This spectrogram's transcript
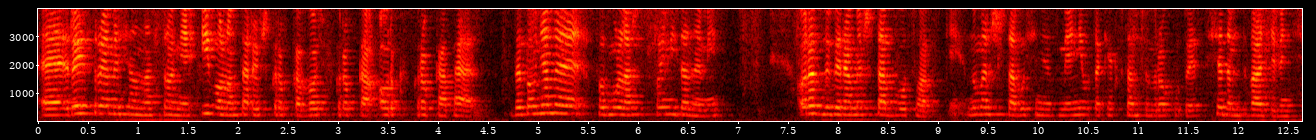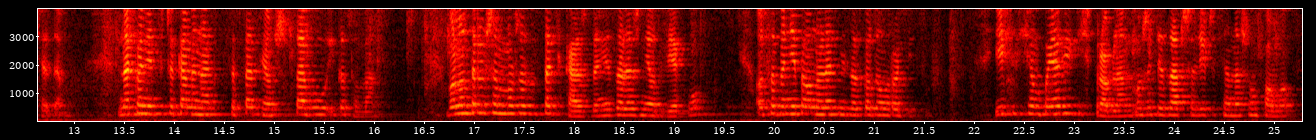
E, Rejestrujemy się na stronie iwolontariusz.wośp.org.pl. Wypełniamy formularz swoimi danymi oraz wybieramy sztab włocławski. Numer sztabu się nie zmienił, tak jak w tamtym roku, to jest 7297. Na koniec czekamy na akceptację sztabu i gotowa. Wolontariuszem może zostać każdy, niezależnie od wieku. Osoby niepełnoletnie za zgodą rodziców. Jeśli się pojawi jakiś problem, możecie zawsze liczyć na naszą pomoc.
